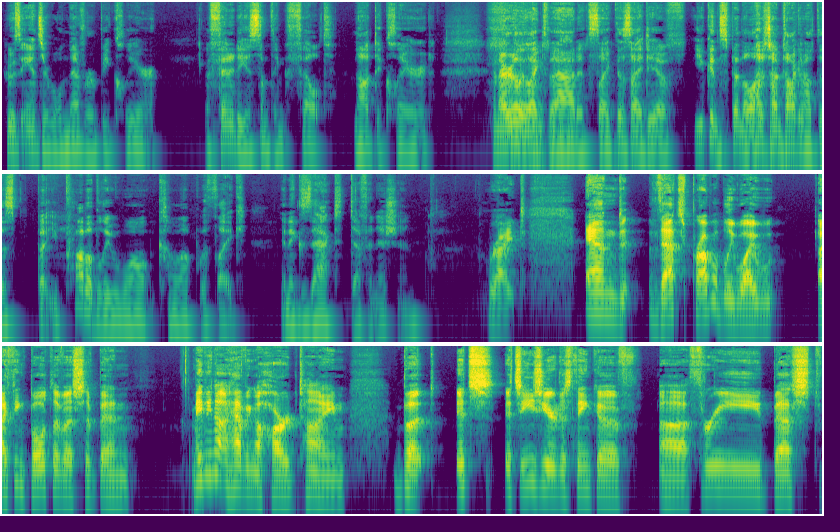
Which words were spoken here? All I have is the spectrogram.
whose answer will never be clear. Affinity is something felt, not declared. And I really liked that. It's like this idea of you can spend a lot of time talking about this, but you probably won't come up with like an exact definition. Right. And that's probably why I think both of us have been maybe not having a hard time, but it's it's easier to think of uh, three best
